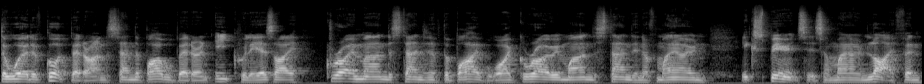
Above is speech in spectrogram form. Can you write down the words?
the Word of God better, I understand the Bible better, and equally as I grow in my understanding of the Bible, I grow in my understanding of my own experiences and my own life. And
